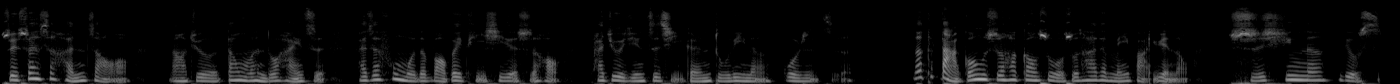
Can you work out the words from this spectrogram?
所以算是很早哦。然后就当我们很多孩子还在父母的宝贝体系的时候，他就已经自己一个人独立呢过日子。那他打工的时候，他告诉我说，他在美法院哦，时薪呢六十。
